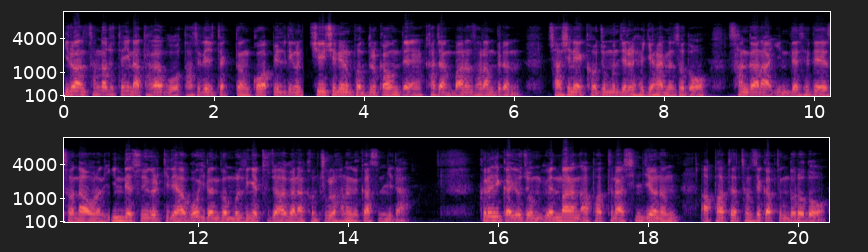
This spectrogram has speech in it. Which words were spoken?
이러한 상가주택이나 다가구, 다세대주택 등 꼬마 빌딩을 지으시려는 분들 가운데 가장 많은 사람들은 자신의 거주 문제를 해결하면서도 상가나 임대세대에서 나오는 임대 수익을 기대하고 이런 건물 등에 투자하거나 건축을 하는 것 같습니다. 그러니까 요즘 웬만한 아파트나 심지어는 아파트 전세값 정도로도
